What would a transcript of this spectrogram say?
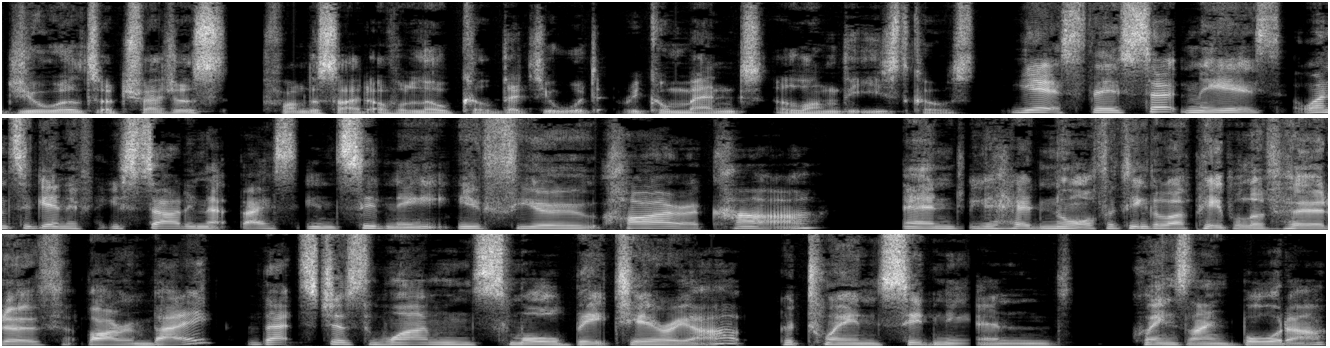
jewels or treasures from the side of a local that you would recommend along the East Coast? Yes, there certainly is. Once again, if you're starting that base in Sydney, if you hire a car and you head north, I think a lot of people have heard of Byron Bay. That's just one small beach area between Sydney and Queensland border.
